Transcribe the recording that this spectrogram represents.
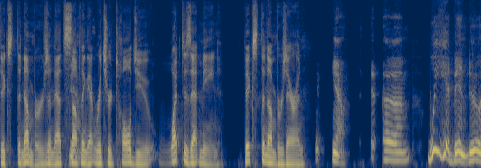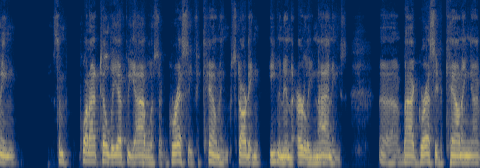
Fix the Numbers, and that's something yeah. that Richard told you. What does that mean? Fix the numbers, Aaron. Yeah. Um, we had been doing some what I told the FBI was aggressive accounting starting even in the early 90s. Uh, by aggressive accounting, uh,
